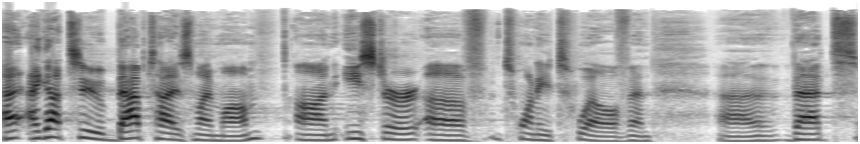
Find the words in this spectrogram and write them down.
I, I got to baptize my mom on Easter of 2012. And uh, that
